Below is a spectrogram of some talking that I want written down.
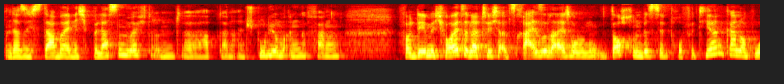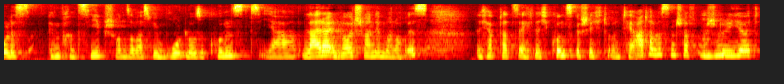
dass ich es dabei nicht belassen möchte und äh, habe dann ein Studium angefangen, von dem ich heute natürlich als Reiseleitung doch ein bisschen profitieren kann, obwohl es im Prinzip schon sowas wie brotlose Kunst ja leider in Deutschland immer noch ist. Ich habe tatsächlich Kunstgeschichte und Theaterwissenschaften mhm. studiert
